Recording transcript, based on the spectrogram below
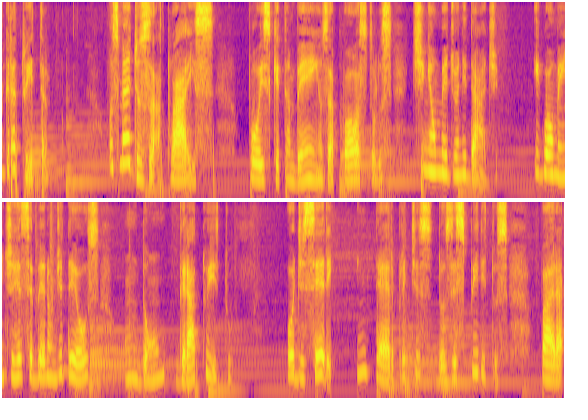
gratuita. Os médios atuais, pois que também os apóstolos tinham mediunidade, igualmente receberam de Deus um dom gratuito, o de serem intérpretes dos espíritos para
